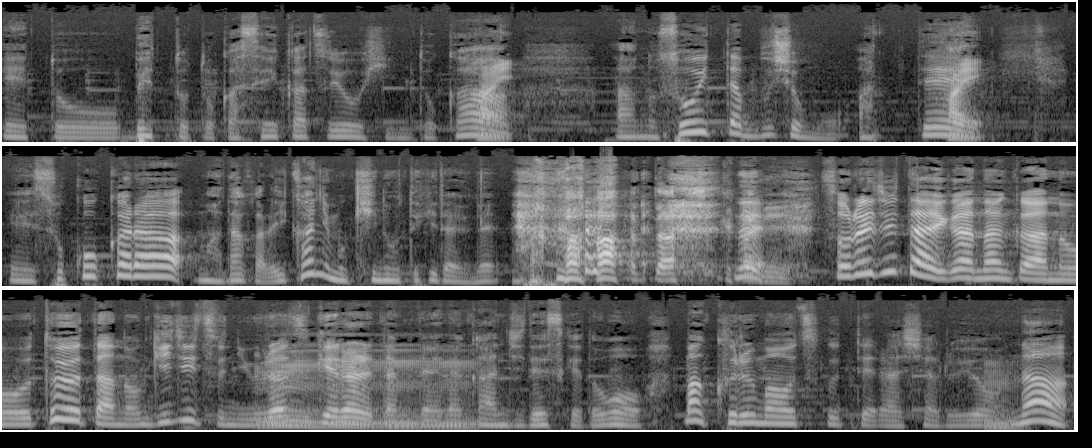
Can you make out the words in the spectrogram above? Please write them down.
えっとベッドとか生活用品とか、はいあのそういった部署もあって、はい。えーそこから、まあ、だからいかにも機能的だよね。確かに、ねそれ自体がなんかあのトヨタの技術に裏付けられたみたいな感じですけども、まあ、車を作ってらっしゃるような、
